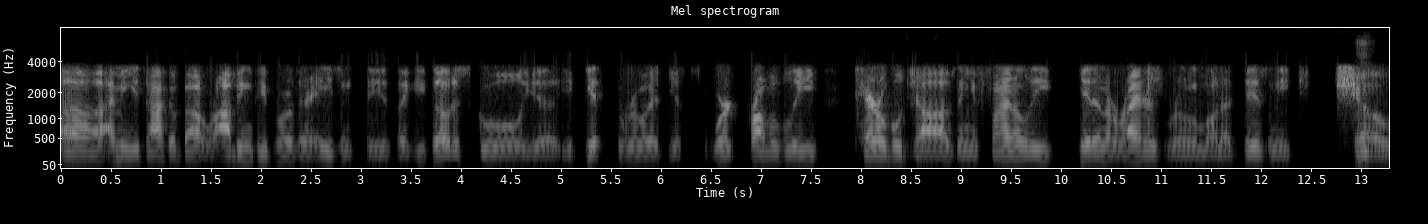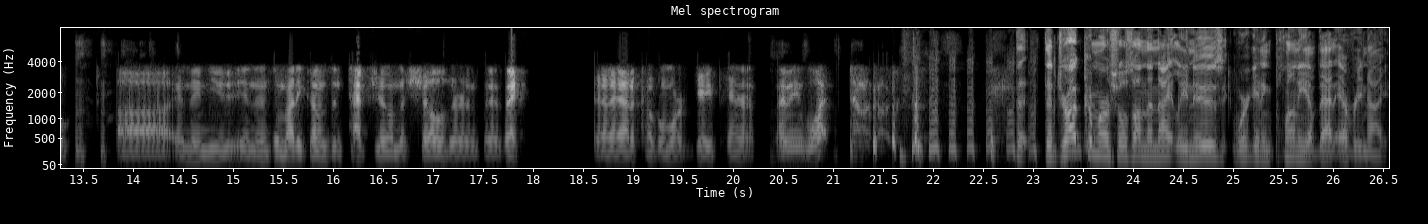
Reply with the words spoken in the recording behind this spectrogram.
Uh, I mean, you talk about robbing people of their agencies. Like you go to school, you you get through it, you work probably terrible jobs, and you finally get in a writer's room on a Disney show, uh, and then you and then somebody comes and taps you on the shoulder and says, "Hey, gotta add a couple more gay parents." I mean, what? The, the drug commercials on the nightly news, we're getting plenty of that every night.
